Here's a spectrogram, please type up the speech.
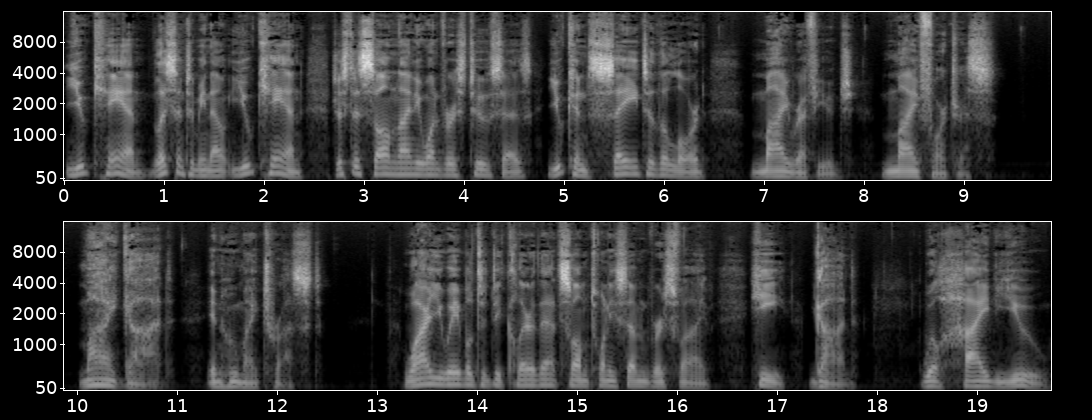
You can. Listen to me now. You can. Just as Psalm 91 verse 2 says, you can say to the Lord, my refuge, my fortress, my God in whom I trust. Why are you able to declare that? Psalm 27 verse 5. He, God, will hide you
